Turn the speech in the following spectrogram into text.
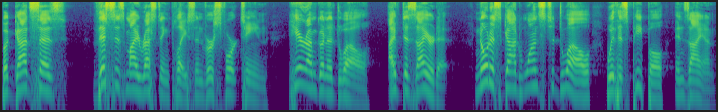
but God says, This is my resting place in verse 14. Here I'm going to dwell. I've desired it. Notice God wants to dwell with his people in Zion.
